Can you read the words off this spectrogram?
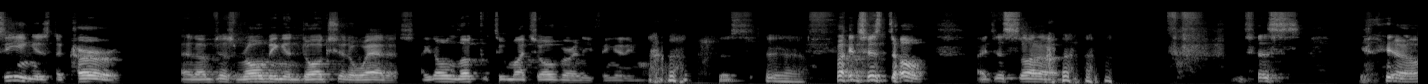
seeing is the curve and I'm just roaming in dog shit awareness. I don't look too much over anything anymore. Just, Yeah. I just don't. I just sort of just you know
